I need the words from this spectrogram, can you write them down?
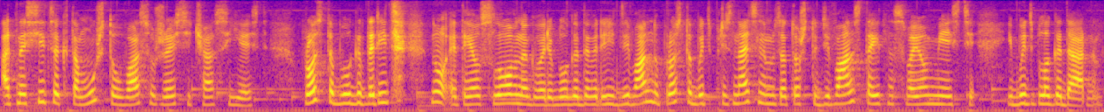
относиться к тому, что у вас уже сейчас есть. Просто благодарить, ну, это я условно говорю, благодарить диван, но просто быть признательным за то, что диван стоит на своем месте и быть благодарным.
